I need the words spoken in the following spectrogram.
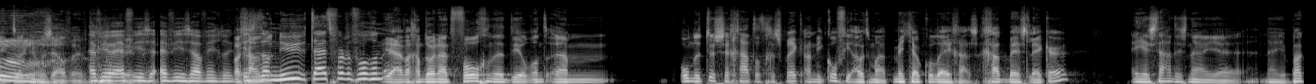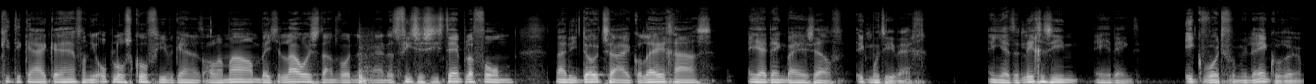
ik, ik druk mezelf even. Heb je even, in. jeze- even jezelf ingedrukt. We Is het gaan- dan nu tijd voor de volgende? Ja, we gaan door naar het volgende deel. Want ehm, ondertussen gaat dat gesprek aan die koffieautomaat met jouw collega's gaat best lekker. En je staat dus naar je, naar je bakkie te kijken, hè, van die oploskoffie. We kennen het allemaal. Een beetje lauw is het aan het worden. Naar dat vieze systeemplafond. Naar die doodzaaie collega's. En jij denkt bij jezelf, ik moet hier weg. En je hebt het liggen zien en je denkt, ik word Formule 1-coureur.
